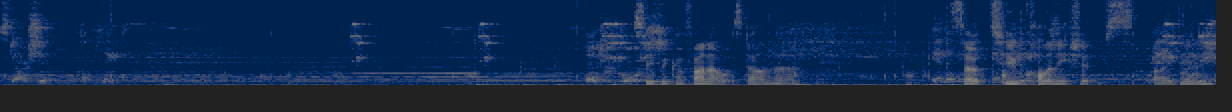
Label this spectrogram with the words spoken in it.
Starship complete. See if we can find out what's down there. So two colony ships, ideally.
